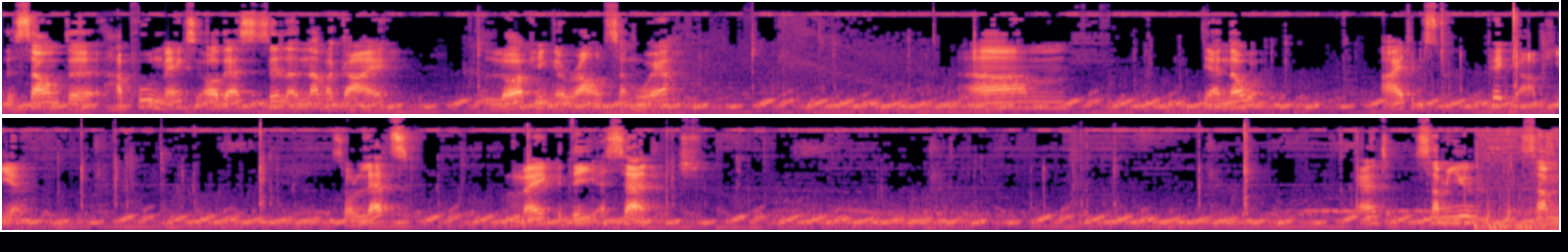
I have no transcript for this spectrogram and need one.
the sound the harpoon makes, or there's still another guy lurking around somewhere. Um, there are no items to pick up here. So let's make the ascent. And some new, some,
